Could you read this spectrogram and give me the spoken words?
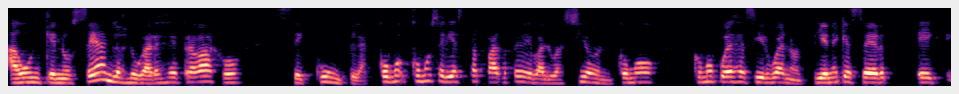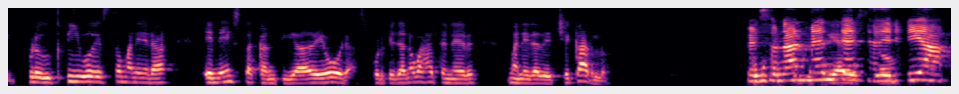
aunque no sean los lugares de trabajo, se cumpla. ¿Cómo, cómo sería esta parte de evaluación? ¿Cómo, ¿Cómo puedes decir, bueno, tiene que ser eh, productivo de esta manera en esta cantidad de horas, porque ya no vas a tener manera de checarlo. Personalmente te diría,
